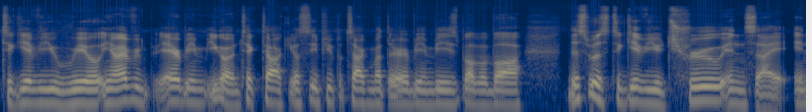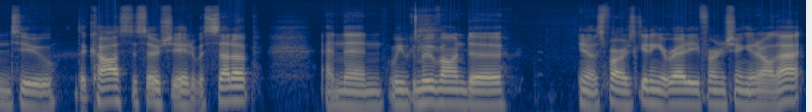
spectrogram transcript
to give you real, you know, every Airbnb. You go on TikTok, you'll see people talking about their Airbnbs, blah blah blah. This was to give you true insight into the cost associated with setup, and then we move on to you know, as far as getting it ready, furnishing it, all that.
